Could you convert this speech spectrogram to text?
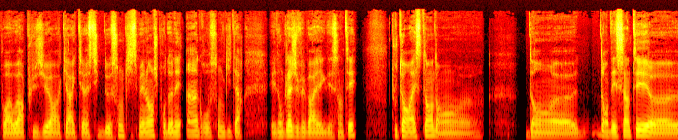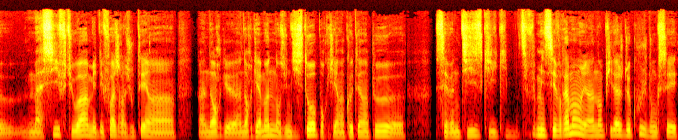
pour avoir plusieurs caractéristiques de son qui se mélangent pour donner un gros son de guitare. Et donc là, j'ai fait pareil avec des synthés, tout en restant dans, euh, dans, euh, dans des synthés euh, massifs, tu vois, mais des fois, je rajoutais un, orgue, un orgamon dans une disto pour qu'il y ait un côté un peu euh, 70s. Qui, qui- Mais c'est vraiment un empilage de couches, donc c'est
